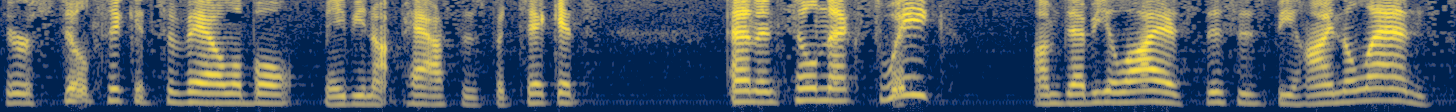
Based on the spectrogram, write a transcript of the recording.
There are still tickets available. Maybe not passes, but tickets. And until next week, I'm Debbie Elias. This is Behind the Lens.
